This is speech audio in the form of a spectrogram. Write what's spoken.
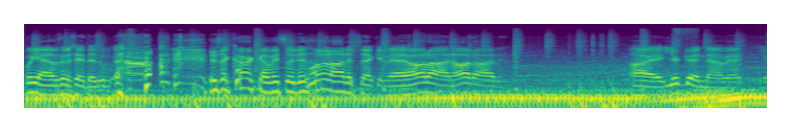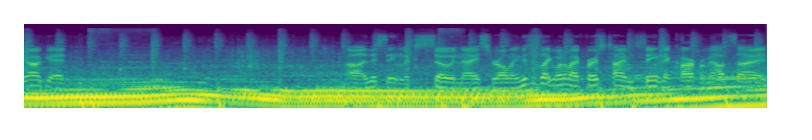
Well, yeah, I was gonna say there's, there's a car coming, so just hold on a second, man. Hold on, hold on. All right, you're good now, man. You're all good. This thing looks so nice rolling. This is like one of my first times seeing the car from outside.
